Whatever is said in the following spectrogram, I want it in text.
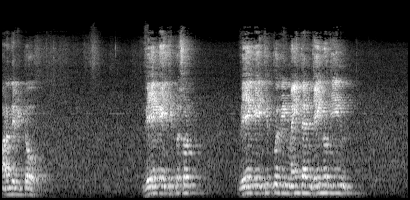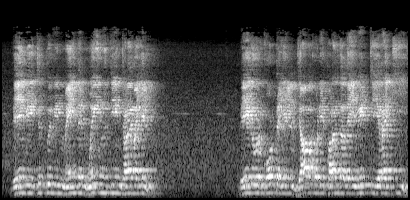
மறந்துவிட்டோ? வேங்கை திப்பு சொல் வேங்கை திப்புவின் மைந்தன் ஜெயினுதீன் வேங்கை திப்புவின் மைந்தன் மொயினுதீன் தலைமையில் வேலூர் கோட்டையில் ஜாகொடி பறந்ததை வீழ்த்தி இறக்கி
